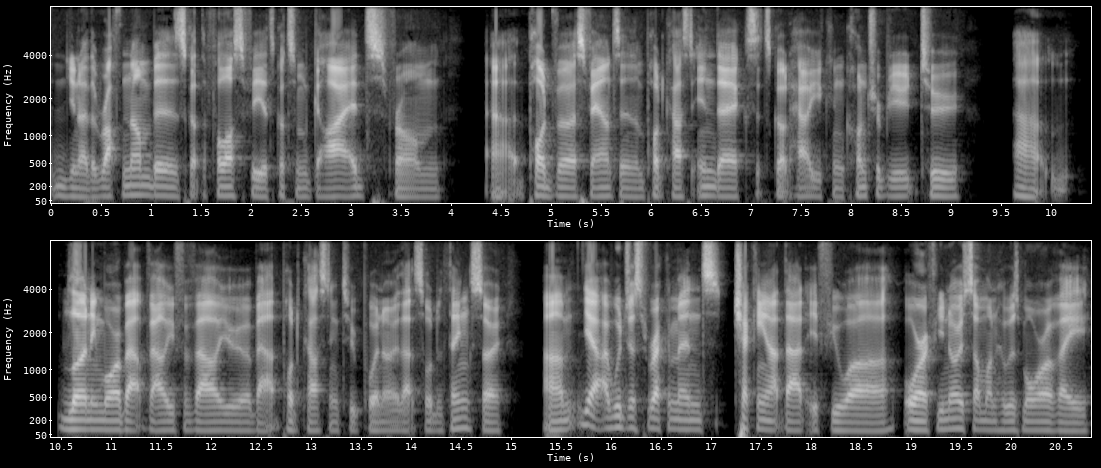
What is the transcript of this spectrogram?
you know the rough numbers, got the philosophy. It's got some guides from uh, Podverse, Fountain, and Podcast Index. It's got how you can contribute to uh, learning more about value for value, about podcasting 2.0, that sort of thing. So, um, yeah, I would just recommend checking out that if you are, or if you know someone who is more of a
